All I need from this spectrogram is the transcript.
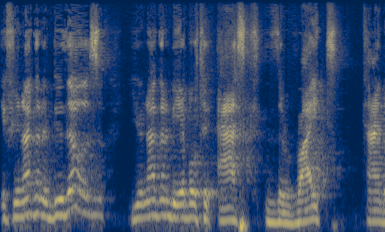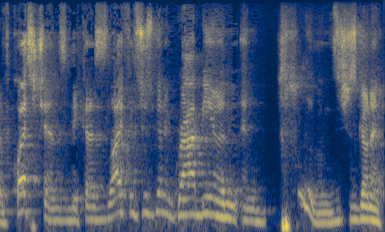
If you're not going to do those, you're not going to be able to ask the right kind of questions because life is just going to grab you and, and it's just going to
